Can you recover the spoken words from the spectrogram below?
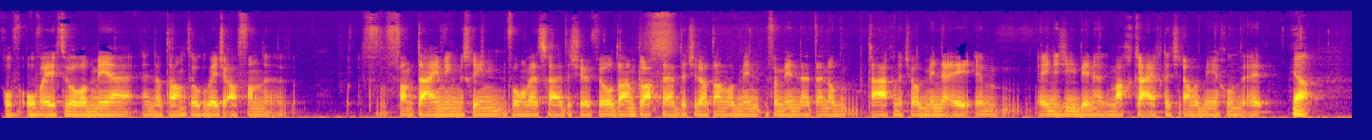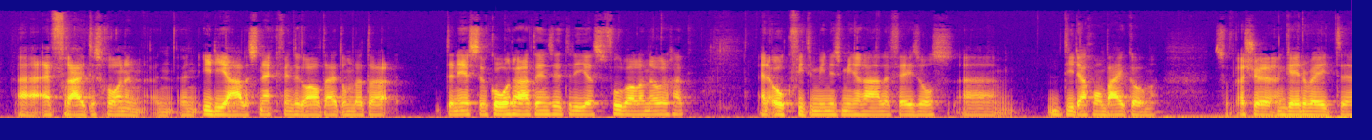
of, of eventueel wat meer. En dat hangt ook een beetje af van, de, van timing misschien voor een wedstrijd. Als je veel darmklachten hebt, dat je dat dan wat min, vermindert. En op dagen dat je wat minder e energie binnen mag krijgen, dat je dan wat meer groente eet. Ja. Uh, en fruit is gewoon een, een, een, ideale snack, vind ik altijd. Omdat er ten eerste koolhydraten in zitten die je als voetballer nodig hebt. En ook vitamines, mineralen, vezels, um, die daar gewoon bij komen. Dus als je een Gatorade uh,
